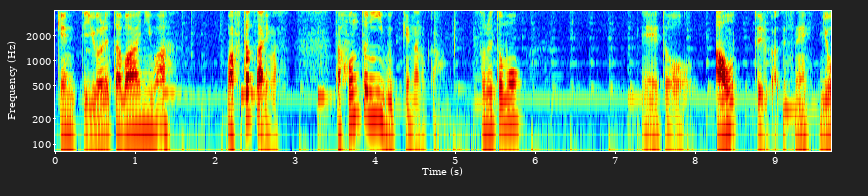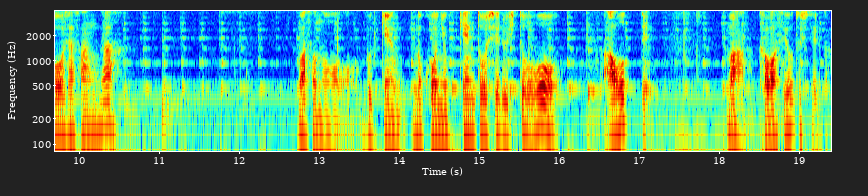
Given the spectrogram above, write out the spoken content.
件って言われた場合にはまあ、2つあります。だ本当にいい物件なのかそれともえっ、ー、と煽ってるかですね業者さんがまあその物件の購入を検討している人を煽ってまあ買わせようとしてるか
